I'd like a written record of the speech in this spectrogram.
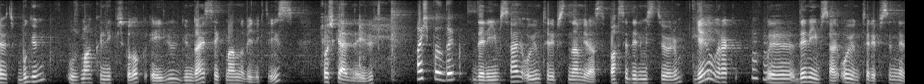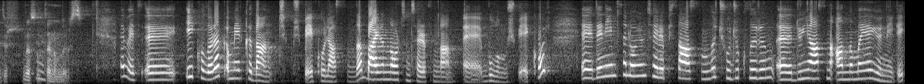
Evet, bugün uzman klinik psikolog Eylül Günday Sekman'la birlikteyiz. Hoş geldin Eylül. Hoş bulduk. Deneyimsel oyun terapisinden biraz bahsedelim istiyorum. Genel olarak e, deneyimsel oyun terapisi nedir? Nasıl tanımlarız? Evet, e, ilk olarak Amerika'dan çıkmış bir ekol aslında. Byron Norton tarafından e, bulunmuş bir ekol. E, deneyimsel oyun terapisi aslında çocukların e, dünyasını anlamaya yönelik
